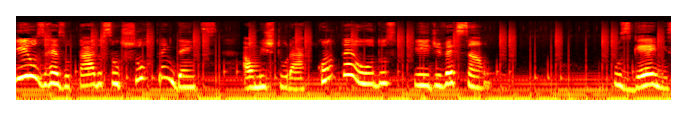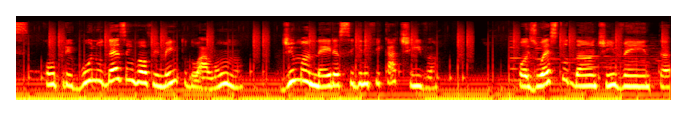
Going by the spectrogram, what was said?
e os resultados são surpreendentes ao misturar conteúdos e diversão. Os games contribuem no desenvolvimento do aluno de maneira significativa, pois o estudante inventa,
